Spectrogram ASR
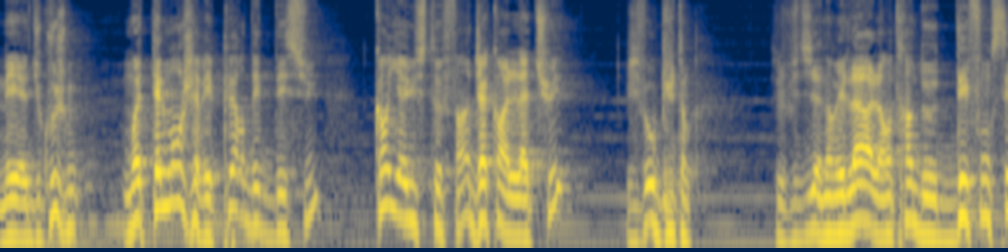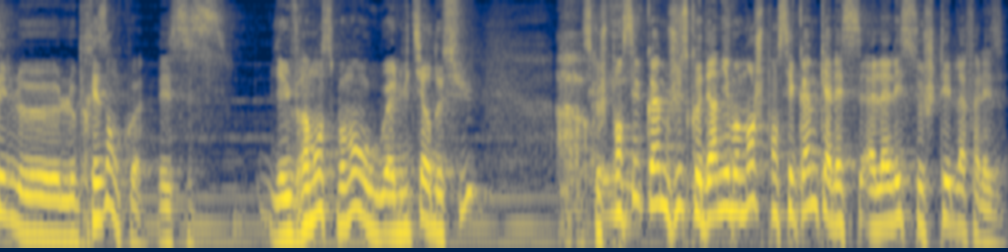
Mais euh, du coup je, moi tellement j'avais peur d'être déçu quand il y a eu cette fin déjà quand elle l'a tué j'ai fait oh putain. Je lui dis ah non mais là elle est en train de défoncer le, le présent quoi. Et y a eu vraiment ce moment où elle lui tire dessus parce que je pensais quand même, jusqu'au dernier moment, je pensais quand même qu'elle allait, se jeter de la falaise.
